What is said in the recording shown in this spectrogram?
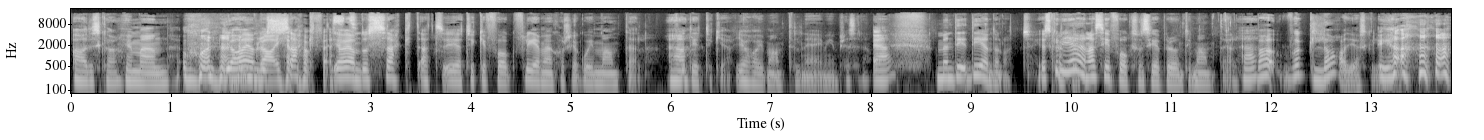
Ja, det ska. hur man ordnar Jag har, en ändå bra sagt, Eva-fest. jag har ändå sagt att jag tycker folk, fler människor ska gå i mantel. Ja. För det tycker jag. Jag har ju mantel när jag är min president. Ja. Men det, det är ändå något. Jag skulle gärna se folk som sveper runt i mantel. Ja. Vad, vad glad jag skulle bli. Ja.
